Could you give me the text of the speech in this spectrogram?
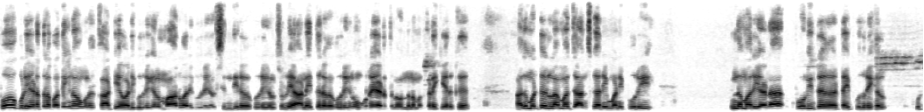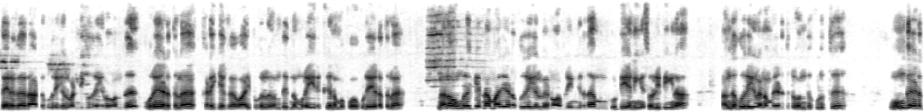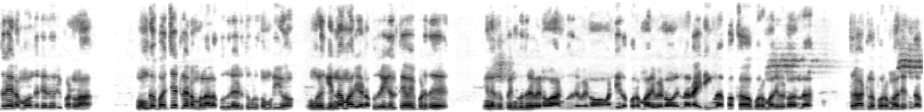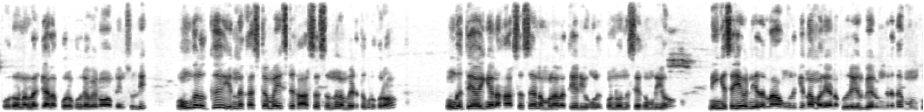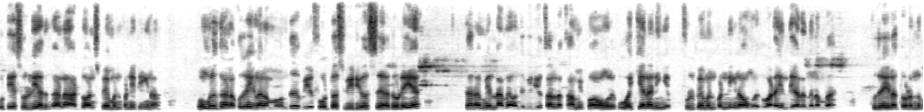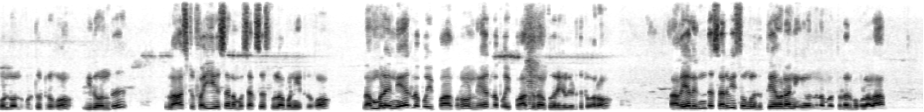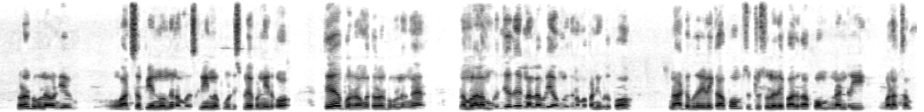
போகக்கூடிய இடத்துல பார்த்தீங்கன்னா உங்களுக்கு காட்டியவாடி குதிரைகள் மார்வாடி குதிரைகள் சிந்தி ரக குதிரைகள் சொல்லி அனைத்து ரக குதிரைகளும் ஒரே இடத்துல வந்து நமக்கு கிடைக்க இருக்குது அது மட்டும் இல்லாமல் ஜான்ஸ்காரி மணிப்பூரி இந்த மாதிரியான பூனி டைப் குதிரைகள் குட்டை ரக ராட்டு குதிரைகள் வண்டி குதிரைகளும் வந்து ஒரே இடத்துல கிடைக்க வாய்ப்புகள் வந்து இந்த முறை இருக்குது நம்ம போகக்கூடிய இடத்துல. அதனால் உங்களுக்கு என்ன மாதிரியான குதிரைகள் வேணும் அப்படிங்கிறத முன்கூட்டியே நீங்கள் சொல்லிட்டீங்கன்னா அந்த குதிரைகளை நம்ம எடுத்துகிட்டு வந்து கொடுத்து உங்கள் இடத்துலையே நம்ம வந்து டெலிவரி பண்ணலாம். உங்கள் பட்ஜெட்டில் நம்மளால் குதிரை எடுத்து கொடுக்க முடியும். உங்களுக்கு என்ன மாதிரியான குதிரைகள் தேவைப்படுது? எனக்கு பெண் குதிரை வேணும் ஆண் குதிரை வேணும் வண்டியில் போகிற மாதிரி வேணும் இல்லை ரைடிங்கில் பக்காவாக போகிற மாதிரி வேணும் இல்லை திராட்டில் போகிற மாதிரி இருந்தால் போதும். நல்ல கேல போகிற குதிரை வேணும் அப்படின்னு சொல்லி உங்களுக்கு என்ன கஸ்டமைஸ்டு ஹார்சஸ் வந்து நம்ம எடுத்து கொடுக்குறோம். உங்கள் தேவைக்கான ஹார்சஸை நம்மளால் தேடி உங்களுக்கு கொண்டு வந்து சேர்க்க முடியும். நீங்கள் செய்ய வேண்டியதெல்லாம் உங்களுக்கு என்ன மாதிரியான குதிரைகள் வேணுங்கிறத முன்கூட்டியே சொல்லி அதுக்கான அட்வான்ஸ் பேமெண்ட் பண்ணிட்டீங்கன்னா உங்களுக்கான குதிரைகளை நம்ம வந்து ஃபோட்டோஸ் வீடியோஸு அதோடைய தரம் எல்லாமே வந்து வீடியோ காலில் காமிப்போம். உங்களுக்கு ஓகேனா நீங்கள் ஃபுல் பேமெண்ட் பண்ணிங்கன்னா உங்களுக்கு வட இந்தியாவிலேருந்து நம்ம குதிரைகளை தொடர்ந்து கொண்டு வந்து கொடுத்துட்ருக்கோம். இது வந்து லாஸ்ட் ஃபைவ் இயர்ஸாக நம்ம சக்ஸஸ்ஃபுல்லாக பண்ணிகிட்ருக்கோம் நம்மளே நேரில் போய் பார்க்குறோம். நேரில் போய் பார்த்து தான் குதிரைகள் எடுத்துகிட்டு வரோம். ஆகையால் இந்த சர்வீஸ் உங்களுக்கு தேவைன்னா நீங்கள் வந்து நம்ம தொடர்பு கொள்ளலாம். தொடர்பு கொள்ள வேண்டிய வாட்ஸ்அப் எண் வந்து நம்ம ஸ்க்ரீனில் போ டிஸ்ப்ளே பண்ணியிருக்கோம். தேவைப்படுறவங்க தொடர்பு கொள்ளுங்கள் நம்மளால் முடிஞ்சது நல்லபடியாக உங்களுக்கு நம்ம பண்ணி கொடுப்போம். நாட்டு குதிரைகளை காப்போம். சுற்றுச்சூழலை பாதுகாப்போம். நன்றி. வணக்கம்.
